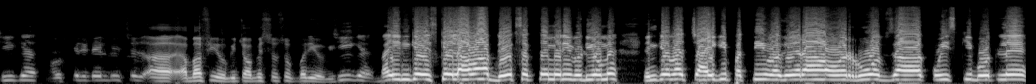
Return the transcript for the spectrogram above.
ठीक है। और उसकी रिटेल भी इससे अबफ ही होगी चौबीस सौ से ऊपर ही होगी। ठीक है। भाई इनके इसके अलावा आप देख सकते हैं मेरी वीडियो में इनके पास चाय की पत्ती वगैरह और रू अफजा क्विज की बोतलें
